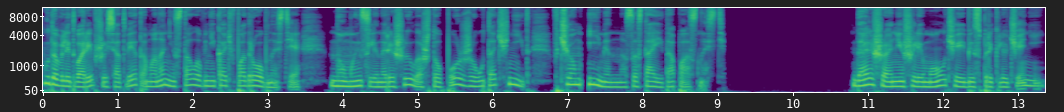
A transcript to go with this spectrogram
Удовлетворившись ответом, она не стала вникать в подробности, но мысленно решила, что позже уточнит, в чем именно состоит опасность. Дальше они шли молча и без приключений.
